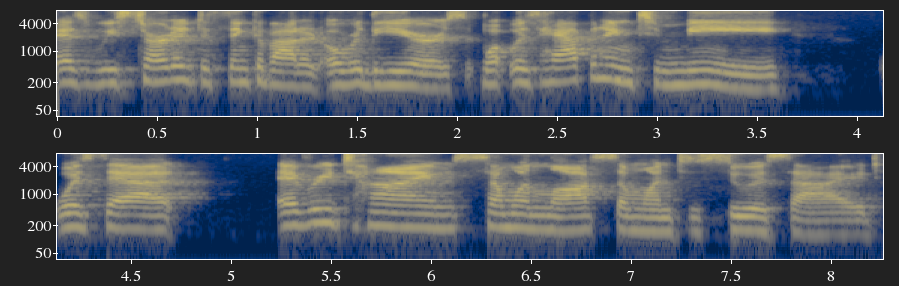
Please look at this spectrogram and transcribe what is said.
as we started to think about it over the years, what was happening to me was that every time someone lost someone to suicide,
